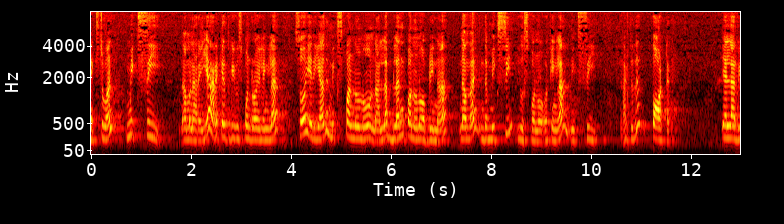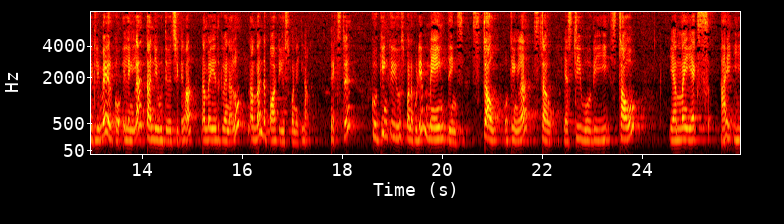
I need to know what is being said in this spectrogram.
next one mixie நம்ம நிறைய அரைக்கிறதுக்கு யூஸ் பண்ணுறோம் இல்லைங்களா? ஸோ எதையாவது மிக்ஸ் பண்ணணும் நல்லா பிளண்ட் பண்ணணும் அப்படின்னா நம்ம இந்த மிக்ஸி யூஸ் பண்ணுவோம். ஓகேங்களா மிக்ஸி அடுத்தது பாட்டு எல்லார் வீட்லையுமே இருக்கும். இல்லைங்களா? தண்ணி ஊற்றி வச்சுக்கலாம். நம்ம எதுக்கு வேணாலும் நம்ம இந்த பாட்டு யூஸ் பண்ணிக்கலாம். நெக்ஸ்ட்டு குக்கிங்க்கு யூஸ் பண்ணக்கூடிய மெயின் திங்ஸ் ஸ்டவ் ஓகேங்களா stove S T O V E stove M I X I E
